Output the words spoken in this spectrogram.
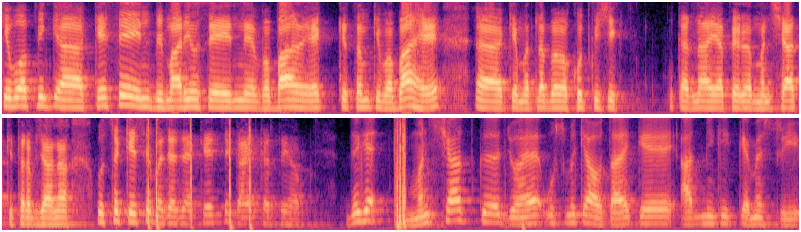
कि वो अपनी कैसे इन बीमारियों से, इन वबा, एक किस्म की वबा है कि मतलब खुदकुशी करना या फिर मंशियात की तरफ़ जाना, उससे कैसे बचा जाए, कैसे गाइड करते हैं आप? देखिए, मंशियात जो है, उसमें क्या होता है कि आदमी की केमिस्ट्री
